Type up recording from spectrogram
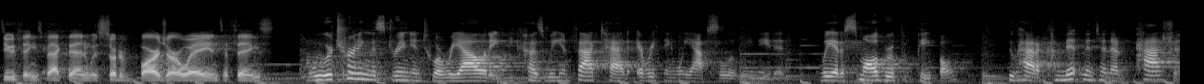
do things back then was sort of barge our way into things. We were turning this dream into a reality because we in fact had everything we absolutely needed. We had a small group of people who had a commitment and a passion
